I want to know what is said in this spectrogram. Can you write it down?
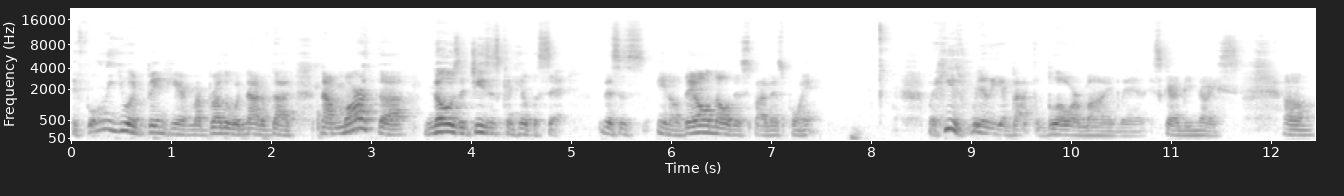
if only you had been here, my brother would not have died. Now, Martha knows that Jesus can heal the sick. This is, you know, they all know this by this point. But he's really about to blow our mind, man. It's going to be nice. Um,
